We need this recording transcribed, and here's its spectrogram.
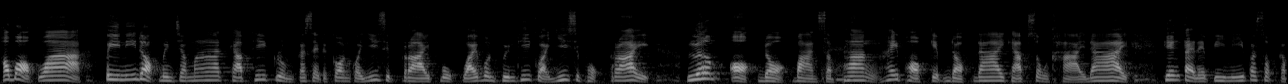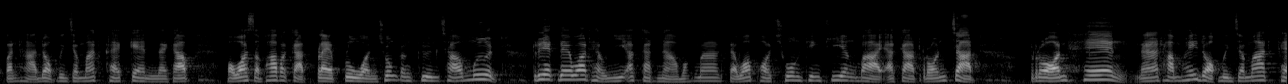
เขาบอกว่าปีนี้ดอกเบญจมาศครับที่กลุ่มเกษตรกรกว่า 20 รายปลูกไว้บนพื้นที่กว่า 26 ไร่ เริ่มออกดอกบานสะพรั่ง ให้พอเก็บดอกได้ครับส่งขายได้ เพียงแต่ในปีนี้ประสบกับปัญหาดอกเบญจมาศแคลแกนนะครับเพราะว่าสภาพอากาศแปรปรวนช่วงกลางคืนเช้ามืด เรียกได้ว่าแถวนี้อากาศหนาวมากๆ แต่ว่าพอช่วงเที่ยงเที่ยงๆบ่ายอากาศร้อนจัด ร้อนแห้งนะทำให้ดอกบินจมาศแคล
